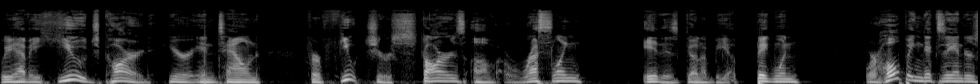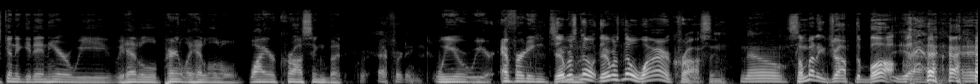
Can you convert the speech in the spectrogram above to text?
we have a huge card here in town for future stars of wrestling. It is going to be a big one. We're hoping Nick Xander's going to get in here. We we had a little apparently had a little wire crossing, but We're efforting. we are we are efforting to. There was no there was no wire crossing. No. Somebody dropped the ball. Yeah, and,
